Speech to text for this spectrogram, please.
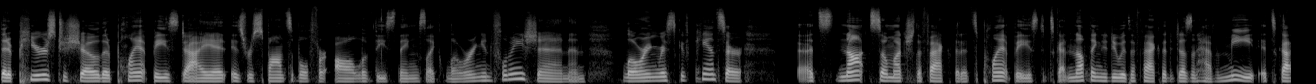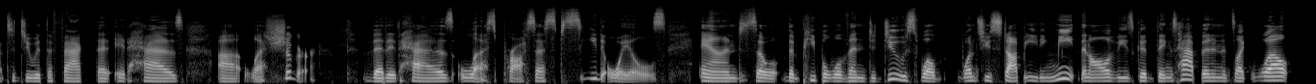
that appears to show that a plant based diet is responsible for all of these things like lowering inflammation and lowering risk of cancer it's not so much the fact that it's plant based. It's got nothing to do with the fact that it doesn't have meat. It's got to do with the fact that it has uh, less sugar, that it has less processed seed oils. And so that people will then deduce, well, once you stop eating meat, then all of these good things happen. And it's like, well,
